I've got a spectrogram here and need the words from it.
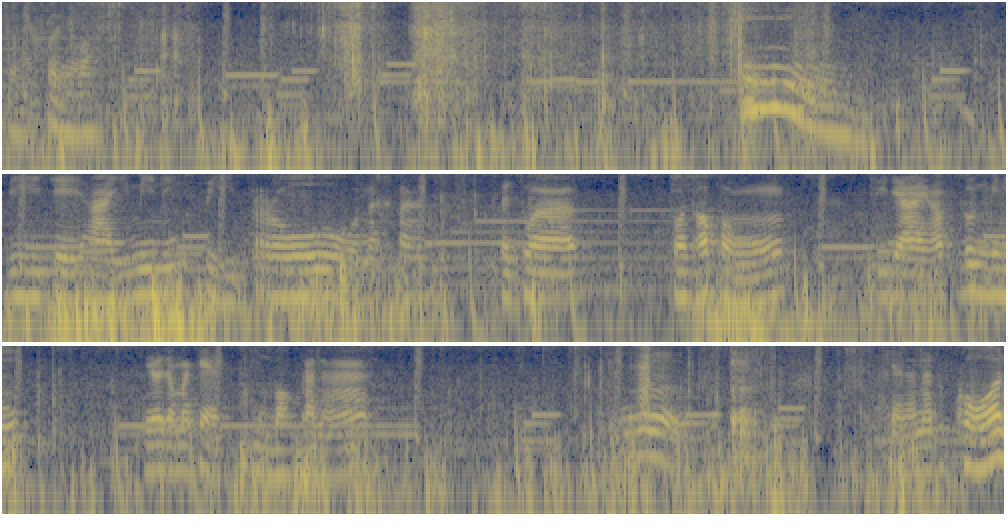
เดี๋ยวเปิดไงวะ มินิ4 Pro นะครับเป็นตัวตัวท็อปของ DJI ครับ รุ่นมินินี่เราจะมาแกะอินบ็อกกันนะแกะแล้วนะทุกคน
